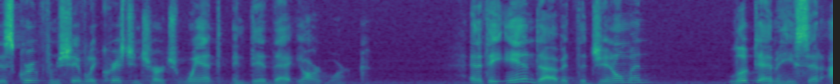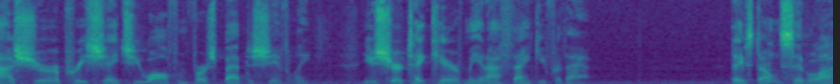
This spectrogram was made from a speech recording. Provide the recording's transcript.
this group from Shively Christian Church went and did that yard work. And at the end of it, the gentleman looked at him and he said, I sure appreciate you all from First Baptist Shively. You sure take care of me, and I thank you for that. Dave Stone said, Well, I,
